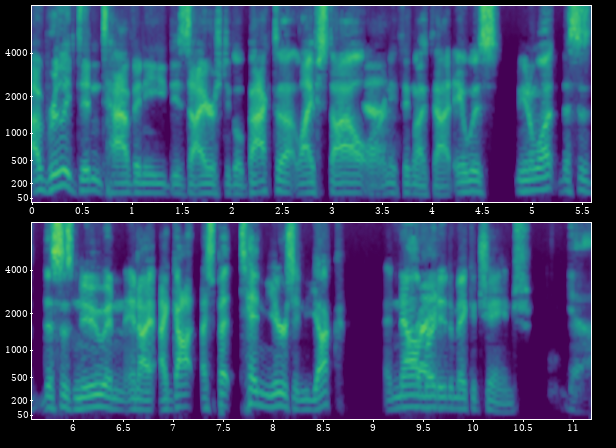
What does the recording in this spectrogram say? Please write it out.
I really didn't have any desires to go back to that lifestyle Yeah. or anything like that. It was, you know what, this is this is new, and and I I got I spent ten years in yuck, and now I'm ready to make a change. Yeah.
